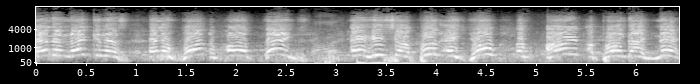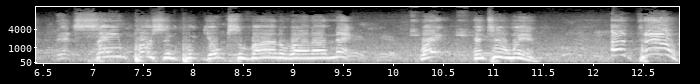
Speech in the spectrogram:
and the nakedness and the want of all things. And he shall put a yoke of iron upon thy neck. That same person put yokes of iron around our neck. Right? Until when? Until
